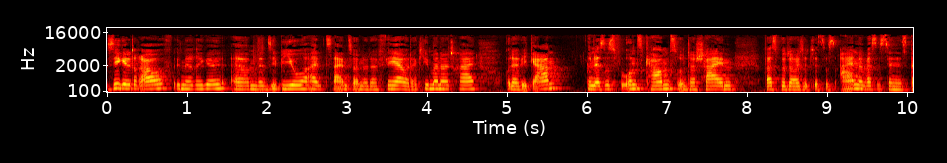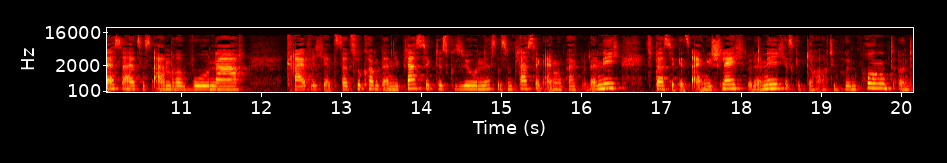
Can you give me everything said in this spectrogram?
Siegel drauf in der Regel, ähm, wenn sie bio halt sein sollen oder fair oder klimaneutral oder vegan. Und es ist für uns kaum zu unterscheiden, was bedeutet jetzt das eine, was ist denn jetzt besser als das andere, wonach greife ich jetzt. Dazu kommt dann die Plastikdiskussion, ist es in Plastik eingepackt oder nicht? Ist Plastik jetzt eigentlich schlecht oder nicht? Es gibt doch auch den grünen Punkt und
